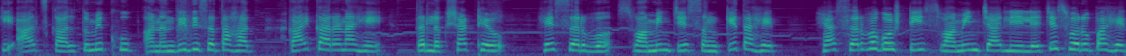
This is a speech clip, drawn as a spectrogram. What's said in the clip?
की आजकाल तुम्ही खूप आनंदी दिसत आहात. काय कारण आहे? तर लक्षात ठेव हे सर्व स्वामींचे संकेत आहेत. ह्या सर्व गोष्टी स्वामींच्या लीलेचे स्वरूप आहेत.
